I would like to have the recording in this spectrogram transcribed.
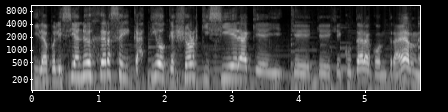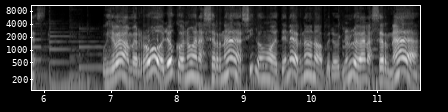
y la, policía no ejerce el castigo que George quisiera que, ejecutara contra Ernest. Porque dice, va, me robó, loco, no van a hacer nada, sí lo vamos a detener. No, no, pero no le van a hacer nada.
